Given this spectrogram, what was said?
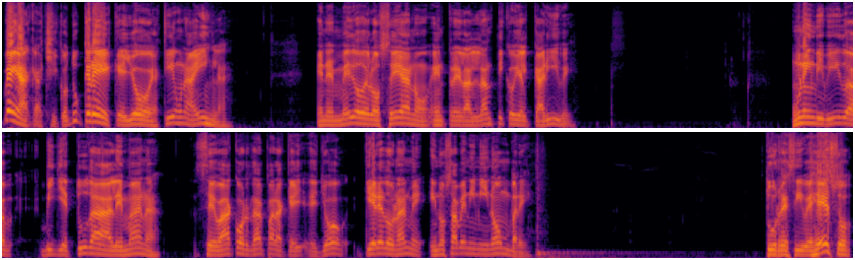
Ven acá, chico. ¿Tú crees que yo, aquí en una isla, en el medio del océano entre el Atlántico y el Caribe, una individua billetuda alemana se va a acordar para que eh, yo quiere donarme y no sabe ni mi nombre? Tú recibes eso,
